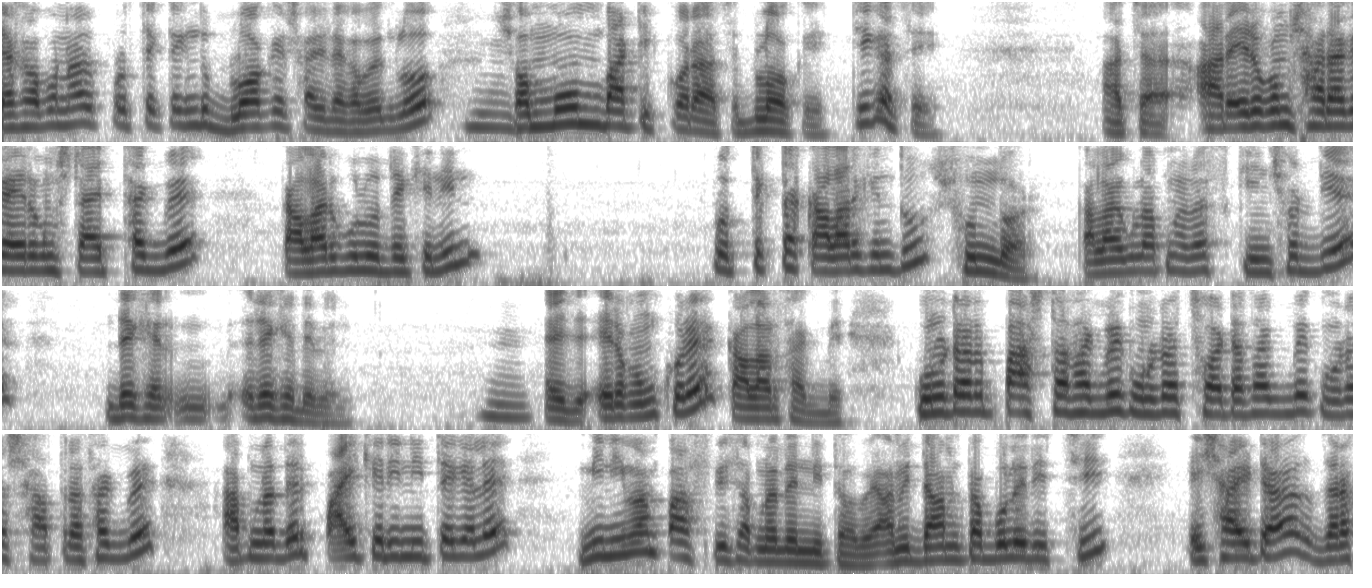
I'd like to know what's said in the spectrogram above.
দেখাবো না প্রত্যেকটা কিন্তু ব্লকের শাড়ি দেখাবো। এগুলো সব মোম বাটিক করা আছে ব্লকে ঠিক আছে? আচ্ছা আর এরকম সারা গায়ে এরকম স্টাইপ থাকবে কালারগুলো দেখে নিন। প্রত্যেকটা কালার কিন্তু সুন্দর। কালারগুলো আপনারা স্ক্রিনশট দিয়ে দেখে রেখে দেবেন। এই যে এরকম করে কালার থাকবে। কোনোটার পাঁচটা থাকবে কোনোটার ছয়টা থাকবে কোনোটা সাতটা থাকবে। আপনাদের পাইকারি নিতে গেলে মিনিমাম পাঁচ পিস আপনাদের নিতে হবে। আমি দামটা বলে দিচ্ছি এই শাড়িটা যারা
